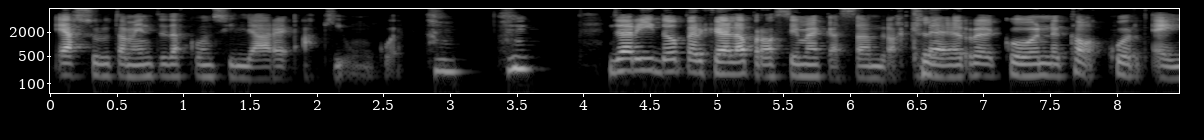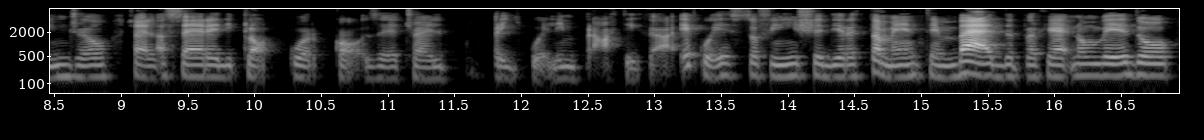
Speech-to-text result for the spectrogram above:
e assolutamente da consigliare a chiunque. Già rido perché la prossima è Cassandra Clare con Clockwork Angel, cioè la serie di Clockwork Cose, cioè il prequel in pratica. E questo finisce direttamente in bed perché non vedo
